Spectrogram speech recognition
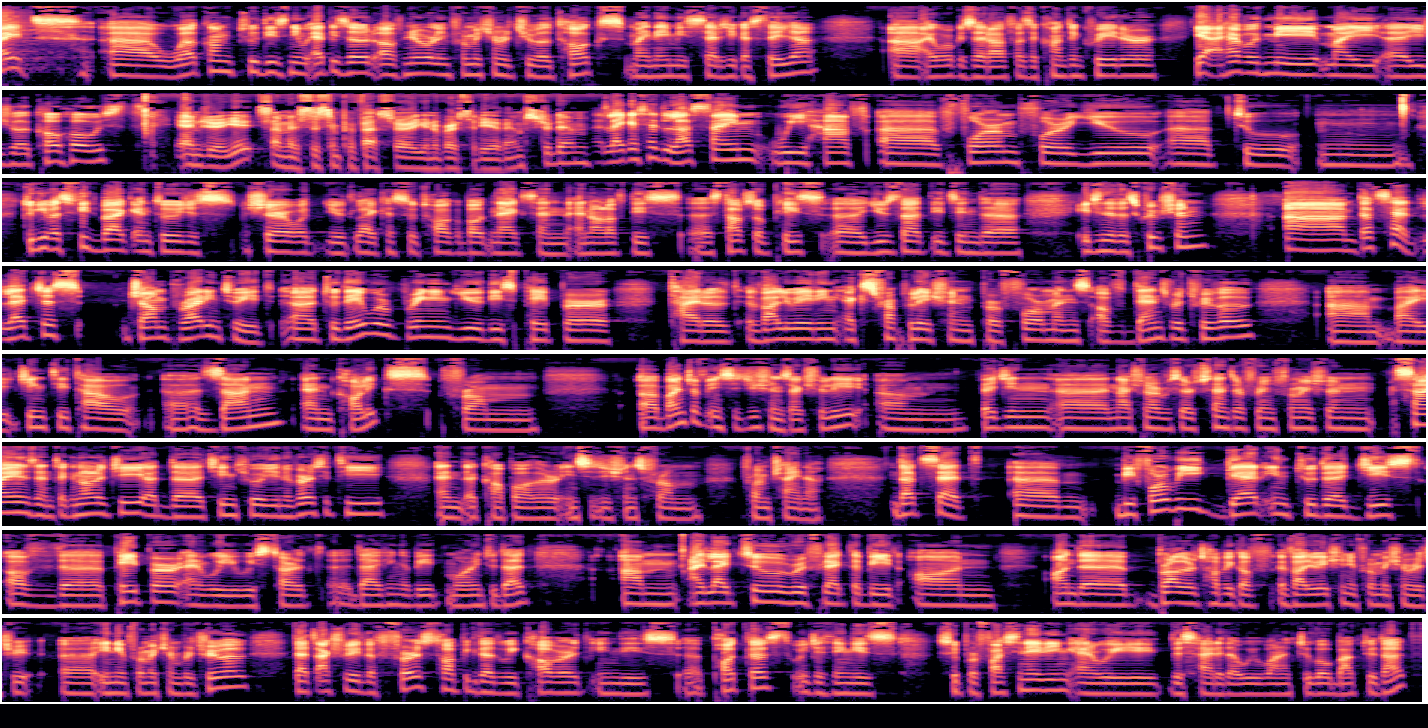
right. Uh, welcome to this new episode of Neural Information Retrieval Talks. My name is Sergi Castella. Uh, I work at ZF as a content creator. Yeah, I have with me my uh, usual co-host. Andrew Yates. I'm an assistant professor at University of Amsterdam. Like I said last time, we have a forum for you uh, to um, to give us feedback and to just share what you'd like us to talk about next and, and all of this uh, stuff. So please uh, use that. It's in the it's in the description. Um, that said, let's just jump right into it. Uh, today, we're bringing you this paper titled Evaluating Extrapolation Performance of Dense Retrieval um, by Jingzi Tao uh, Zhan and colleagues from a bunch of institutions actually um, beijing uh, national research center for information science and technology at the tsinghua university and a couple other institutions from from china that said um, before we get into the gist of the paper and we, we start uh, diving a bit more into that, um, I'd like to reflect a bit on on the broader topic of evaluation information retrie- uh, in information retrieval. That's actually the first topic that we covered in this uh, podcast, which I think is super fascinating, and we decided that we wanted to go back to that.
